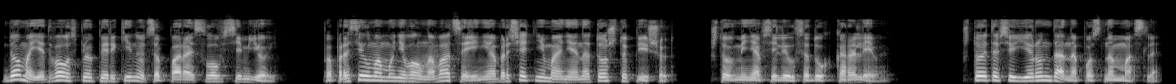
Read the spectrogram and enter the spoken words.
Дома едва успел перекинуться парой слов с семьей. Попросил маму не волноваться и не обращать внимания на то, что пишут, что в меня вселился дух королевы. Что это все ерунда на постном масле.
